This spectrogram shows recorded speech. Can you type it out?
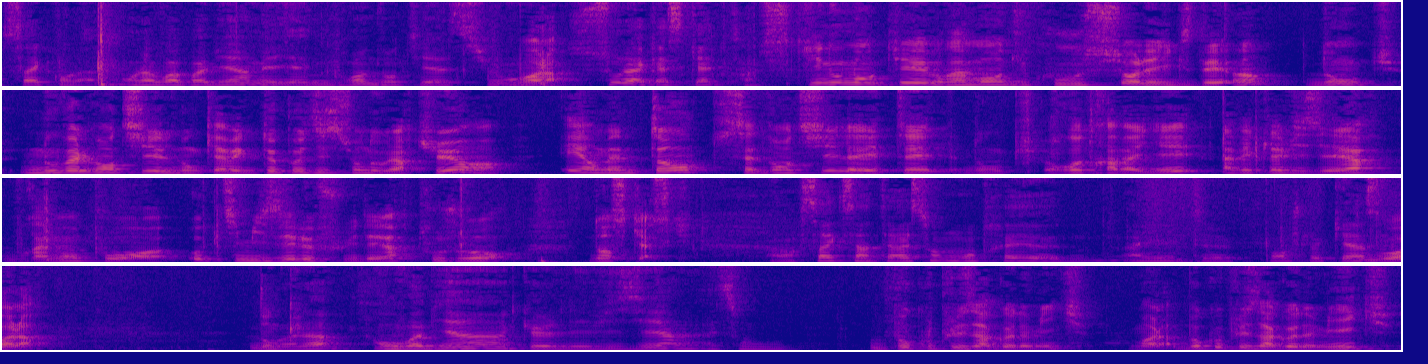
C'est vrai qu'on la, la voit pas bien, mais il y a une grande ventilation sous la casquette. Ce qui nous manquait vraiment du coup sur les XD1. Donc nouvelle ventile donc avec deux positions d'ouverture. Et en même temps, cette ventile a été donc retravaillée avec la visière, vraiment pour optimiser le flux d'air toujours dans ce casque. Alors c'est vrai que c'est intéressant de montrer, euh, Anit euh, penche le casque. Voilà. Donc, voilà. On voit bien que les visières, elles sont beaucoup plus ergonomiques. Voilà, beaucoup plus ergonomiques,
